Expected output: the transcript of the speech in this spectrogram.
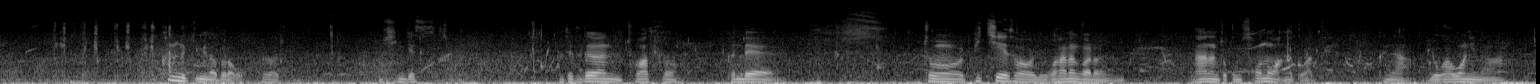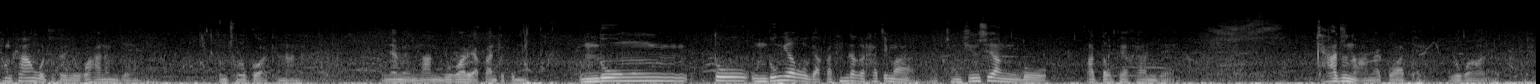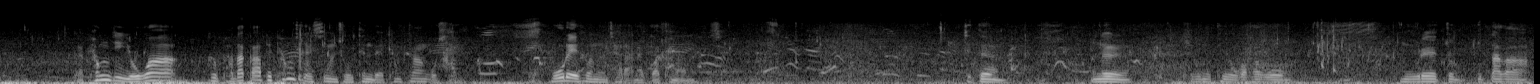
푸쭉푸쭉푸쭉한 느낌이 나더라고. 그래가지고 좀 신기했어. 어쨌든 좋았어. 근데 좀 비치에서 요가 하는 거는 나는 조금 선호 안 할 것 같아. 그냥 요가원이나 평평한 곳에서 요가 하는 게 좀 좋을 것 같아 나는. 왜냐면 난 요가를 약간 조금 운동도 운동이라고 약간 생각을 하지만 정신 수양도 맞다고 생각하는데 자주는 안 할 것 같아 요가는. 그러니까 평지 요가 그 바닷가 앞에 평지가 있으면 좋을 텐데 평평한 곳이 모래에서는 잘 안 할 것 같아 나는. 어쨌든 오늘 기분 좋게 요가하고 물에 좀 있다가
